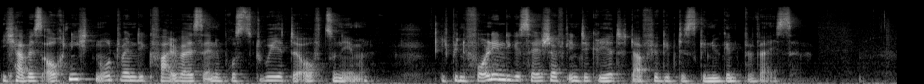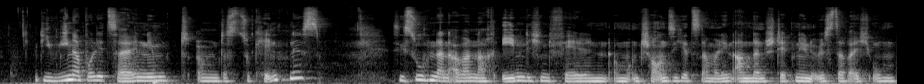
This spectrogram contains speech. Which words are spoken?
Ich habe es auch nicht notwendig, fallweise eine Prostituierte aufzunehmen. Ich bin voll in die Gesellschaft integriert, dafür gibt es genügend Beweise. Die Wiener Polizei nimmt ähm, das zur Kenntnis. Sie suchen dann aber nach ähnlichen Fällen ähm, und schauen sich jetzt einmal in anderen Städten in Österreich um,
